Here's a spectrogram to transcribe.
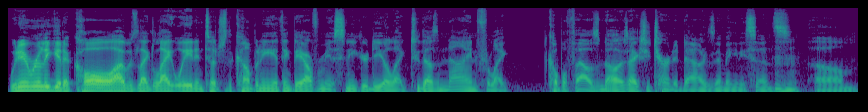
We didn't really get a call. I was like lightweight in touch with the company. I think they offered me a sneaker deal like 2009 for like a couple thousand dollars. I actually turned it down because it didn't make any sense. Um,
